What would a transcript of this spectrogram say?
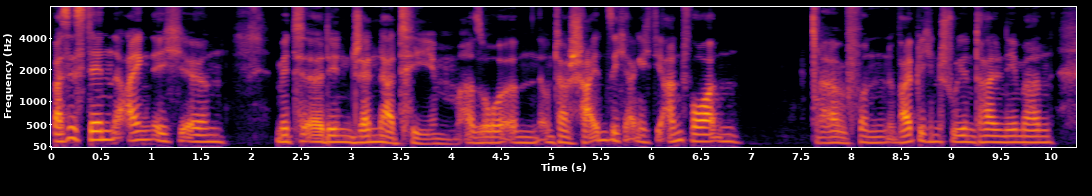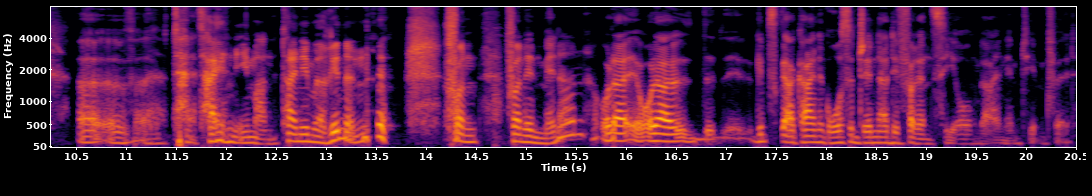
Was ist denn eigentlich ähm, mit äh, den Gender-Themen? Also ähm, unterscheiden sich eigentlich die Antworten äh, von weiblichen Studienteilnehmern, äh, äh Teilnehmern, Teilnehmerinnen von, von den Männern? Oder, oder gibt es gar keine große Gender-Differenzierung da in dem Themenfeld?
